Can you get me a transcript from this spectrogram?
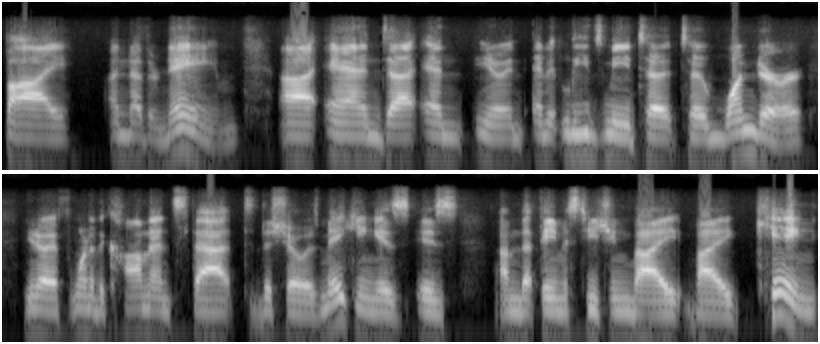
by another name, uh, and and you know, and, and, it leads me to to wonder, you know, if one of the comments that the show is making is is um, that famous teaching by by King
